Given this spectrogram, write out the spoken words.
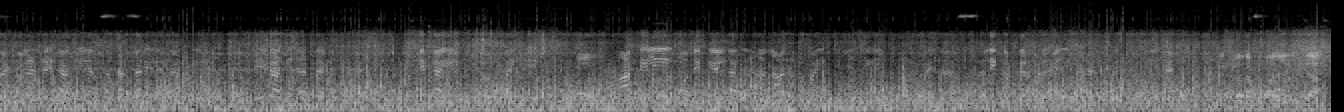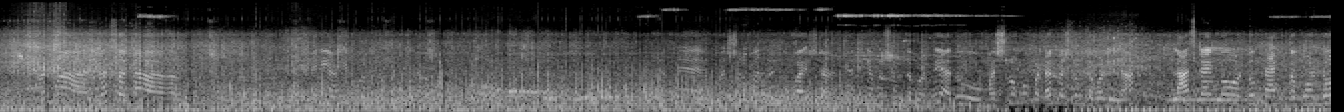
ಹಣ್ಣುಗಳ ರೇಟ್ ಆಗಲಿ ಅಥವಾ ತರಕಾರಿ ರೇಟ್ ಆಗಲಿ ಹೇಗಾಗಿದೆ ಅಂತ ಹೇಳಿದ್ರೆ ಬದನೆಕಾಯಿ ನೂರು ರೂಪಾಯಿ ಕೆ ಜಿ ಮಾತಿಲಿ ಮೊನ್ನೆ ಕೇಳಿದಾಗ ನಾನ್ನೂರು ರೂಪಾಯಿ ಕೆ ಜಿ ನೂರು ರೂಪಾಯಿ ಇದೆ ಅಲ್ಲಿ ಕಂಪೇರ್ ಮಾಡಿದ್ರೆ ಇಲ್ಲಿ ಹಂಡ್ರೆಡ್ ರುಪೀಸ್ ಕಮ್ಮಿ ಇದೆ ಅಥವಾ ಇವಾಗ ಸ್ವಲ್ಪ ಕಡಿಮೆ ಆಗಿರ್ಬೋದು ಮತ್ತು ಮಶ್ರೂಮ್ ಅಂದರೆ ತುಂಬ ಇಷ್ಟ ಆಗುತ್ತೆ ಅದಕ್ಕೆ ಮಶ್ರೂಮ್ ತೊಗೊಂಡ್ವಿ ಅದು ಮಶ್ರೂಮು ಬಟನ್ ಮಶ್ರೂಮ್ ತೊಗೊಳ್ಳಿಲ್ಲ. ಲಾಸ್ಟ್ ಟೈಮು ಟು ಪ್ಯಾಕ್ ತೊಗೊಂಡು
